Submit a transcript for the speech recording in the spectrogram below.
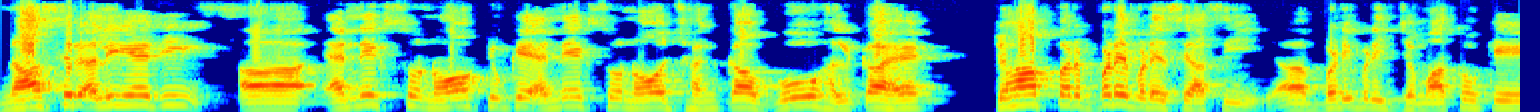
नासिर अली है जी एन ए एक सौ नौ क्योंकि एन ए एक सौ नौ झंग का वो हल्का है जहाँ पर बड़े बड़े सियासी बड़ी बड़ी जमातों के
